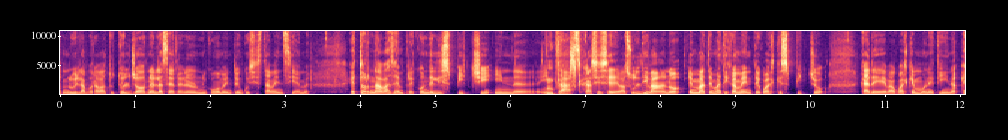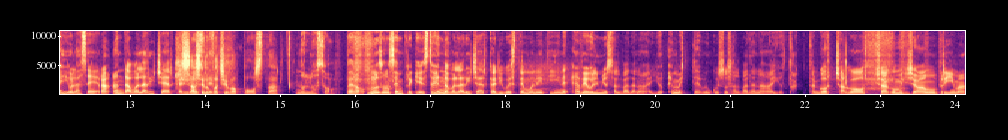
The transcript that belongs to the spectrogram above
lui lavorava tutto il giorno e la sera era l'unico momento in cui si stava insieme e tornava sempre con degli spicci in, in, in tasca. tasca. Si sedeva sul divano e matematicamente qualche spiccio cadeva, qualche monetina. E io la sera andavo alla ricerca Chissà di queste... se lo faceva apposta. Non lo so, però me lo sono sempre chiesto. Io andavo alla ricerca di queste monetine e avevo il mio salvadanaio e mettevo in questo salvadanaio, tac, tac, goccia a goccia, come dicevamo prima.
